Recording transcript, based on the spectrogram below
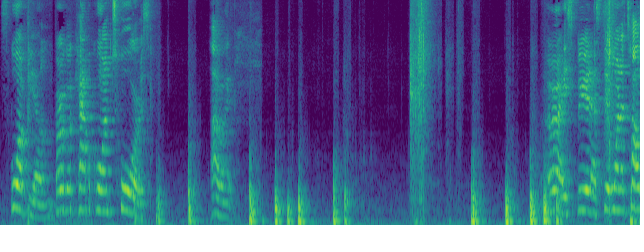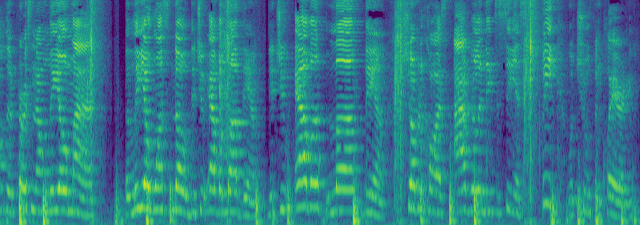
Scorpio, Virgo, Capricorn, Taurus. All right. All right, Spirit, I still want to talk to the person on Leo mind. The Leo wants to know, did you ever love them? Did you ever love them? Show me the cards I really need to see and speak with truth and clarity.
